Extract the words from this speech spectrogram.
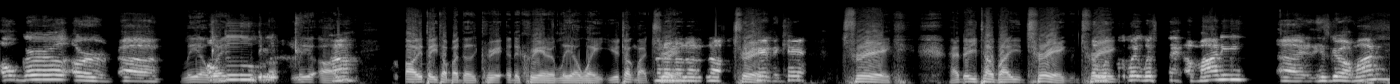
old girl or uh, Leo old Wait. dude. Leo, oh, Huh? Oh, you thought you talking about the crea- the creator Lena Waithe. You're talking about No, Trig. no, no, no, no. Trig. The character. Trig. I know you talk about you Trig. Trig. With, with, with Imani, uh, his girl Imani.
